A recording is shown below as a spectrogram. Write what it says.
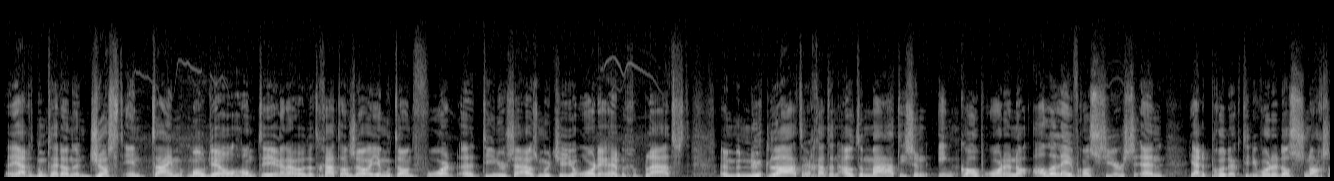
eh, ja, dat noemt hij dan een just-in-time model hanteren. Nou, dat gaat dan zo. Je moet dan voor eh 10 uur s'avonds moet je je order hebben geplaatst. Een minuut later gaat dan automatisch een inkooporder naar alle leveranciers. En ja, de producten die worden dan s'nachts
